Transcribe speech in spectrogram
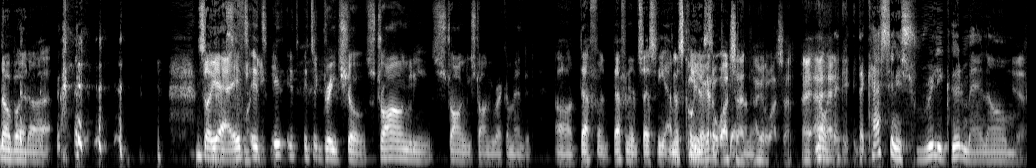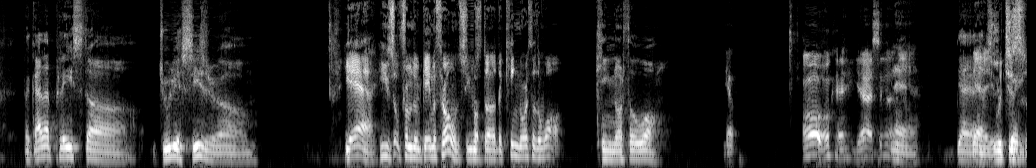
No, but uh, so yeah, it's it's it's it's a great show. Strongly, strongly, strongly recommended. Uh, definite, definite necessity. That's MSK cool. Yeah, I gotta watch that. I gotta watch that. I, No, I, the, the casting is really good, man. Um, Yeah. the guy that plays uh, Julius Caesar, um, Yeah, he's from the Game of Thrones. He was the the king north of the wall. King North of the Wall. Yep. Oh, okay. Yeah, I see that. Yeah, Yeah, yeah, it's which great, is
